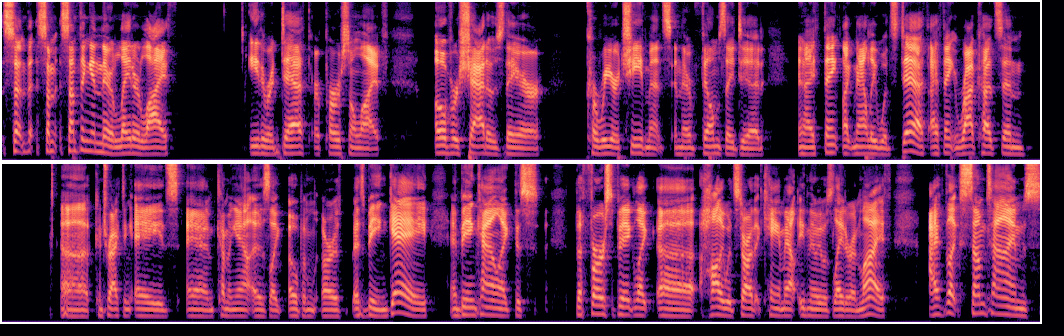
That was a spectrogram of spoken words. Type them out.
some, some something in their later life, either a death or personal life overshadows their career achievements and their films they did. And I think like Natalie Wood's death, I think Rock Hudson uh, contracting AIDS and coming out as like open or as being gay and being kind of like this the first big like uh Hollywood star that came out even though he was later in life. I feel like sometimes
